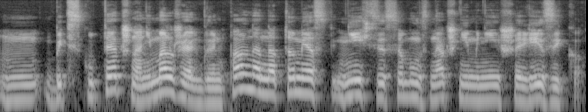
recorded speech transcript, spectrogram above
mm, być skuteczna niemalże jak broń palna, natomiast nieść ze sobą znacznie mniejsze ryzyko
